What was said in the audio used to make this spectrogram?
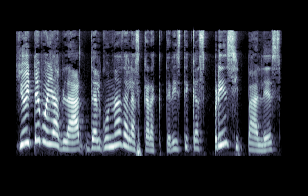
Y hoy te voy a hablar de algunas de las características principales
